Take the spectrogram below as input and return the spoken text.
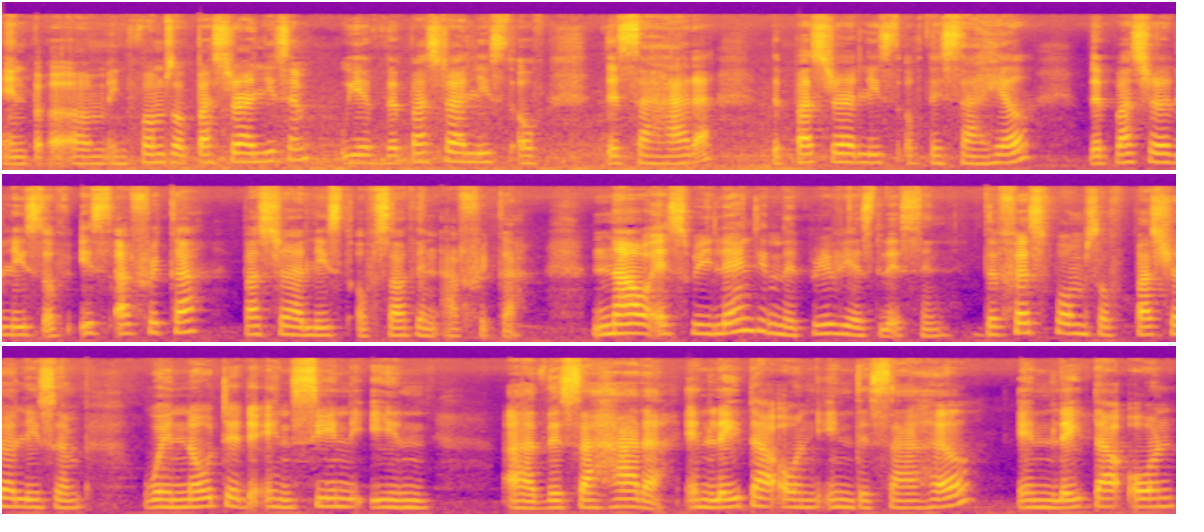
and um, in forms of pastoralism. We have the pastoralist of the Sahara, the pastoralist of the Sahel, the pastoralist of East Africa, pastoralist of Southern Africa. Now, as we learned in the previous lesson, the first forms of pastoralism were noted and seen in uh, the Sahara and later on in the Sahel and later on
